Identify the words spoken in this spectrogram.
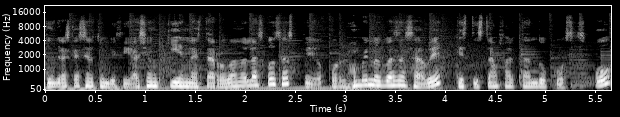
tendrás que hacer tu investigación quién está robando las cosas, pero por lo menos vas a saber que te están faltando cosas. O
